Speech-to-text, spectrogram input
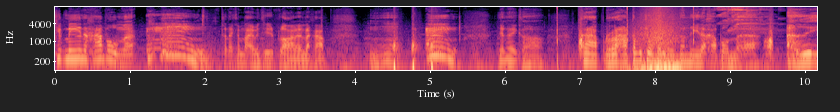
คลิปนี้นะครับผมนะก็ได้กำไรเป็นที่เรียบร้อยแล้วนะครับยังไงก็กราบลาท่านผู้ชมไปถึงตอนนี้นะครับผมนะเอ้ย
